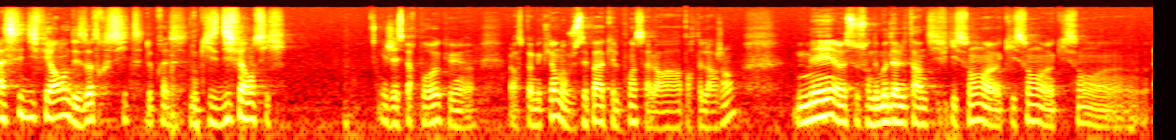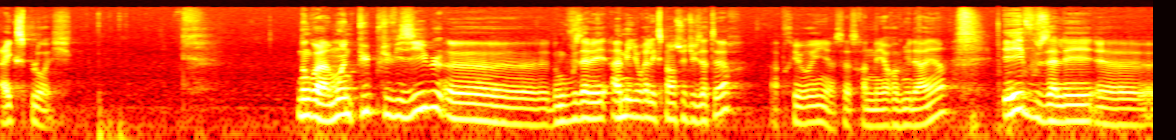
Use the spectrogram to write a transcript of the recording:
assez différent des autres sites de presse. Donc ils se différencient. Et j'espère pour eux que, alors c'est pas mes clients, donc je ne sais pas à quel point ça leur a rapporté de l'argent, mais ce sont des modèles alternatifs qui sont, qui sont à explorer. Donc voilà, moins de pubs, plus visible. Euh, donc vous allez améliorer l'expérience utilisateur. A priori, ça sera de meilleurs revenus derrière. Et vous allez euh,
